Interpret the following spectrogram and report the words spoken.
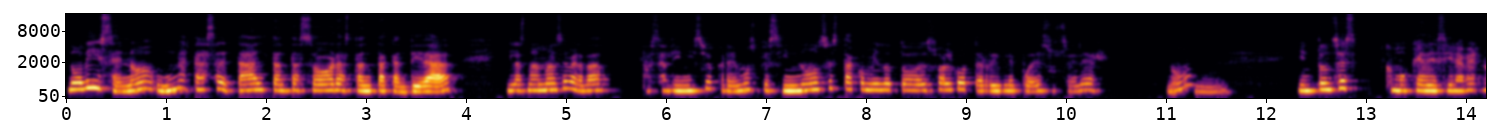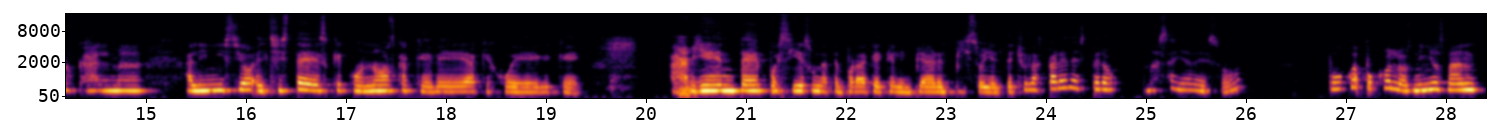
no dice, ¿no? Una taza de tal, tantas horas, tanta cantidad. Y las mamás de verdad pues al inicio creemos que si no se está comiendo todo eso, algo terrible puede suceder, ¿no? Mm. Y entonces, como que decir, a ver, no calma. Al inicio, el chiste es que conozca, que vea, que juegue, que aviente. Pues sí, es una temporada que hay que limpiar el piso y el techo y las paredes, pero más allá de eso, poco a poco los niños van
